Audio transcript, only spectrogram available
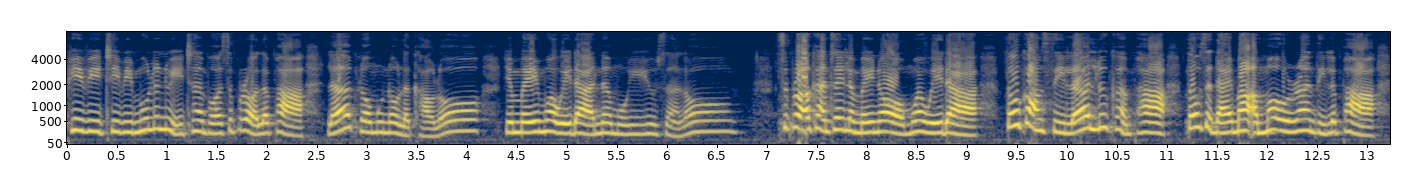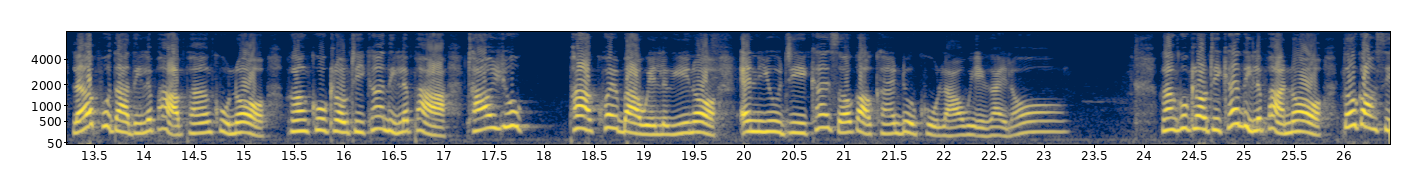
PPTV မူလနွေထန်ဘောစပရောလဖာလက်ဖလောမှုနုတ်လက်ခေါလောယမိန်မွက်ဝေးတာနတ်မူယူဆန်လောစပရအခန့်ထိတ်လမိန်တော့မွဲ့ဝေးတာတောကောင်စီလလူခံဖသုံးစတိုင်းမအမော့ရန်ဒီလဖလက်ဖူတာဒီလဖဖန်းခုနော်ဂန်ခုခလုတ်တီခန့်ဒီလဖထောင်းယု ဖခွဲ့ပါဝေလူကြီးနော် NUG ခန့်စောကောက်ခန်းတို့ခုလာဝေဂိုင်လော ငန်ကုကလော်တီခန့်ဒီလဖာနောတောကောင်စီ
